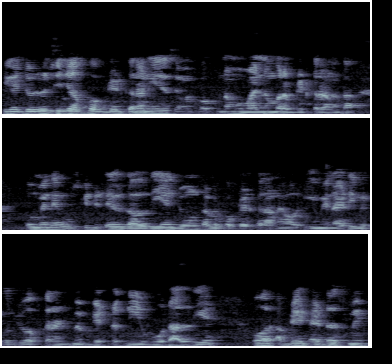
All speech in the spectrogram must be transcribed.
ठीक है? जो जो चीज़ें आपको अपडेट करानी है, जैसे मेरे को अपना मोबाइल नंबर अपडेट कराना था तो मैंने उसकी डिटेल्स डाल दी है, जो सा मेरे को अपडेट कराना है और ईमेल आईडी मेरे को जो अब करंट में अपडेट रखनी है, वो डाल दी है। और अपडेट एड्रेस में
